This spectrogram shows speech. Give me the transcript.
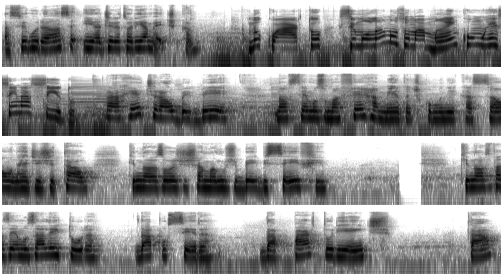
a segurança e a diretoria médica. No quarto, simulamos uma mãe com um recém-nascido. Para retirar o bebê, nós temos uma ferramenta de comunicação né, digital que nós hoje chamamos de Baby Safe, que nós fazemos a leitura da pulseira da parturiente, tá?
